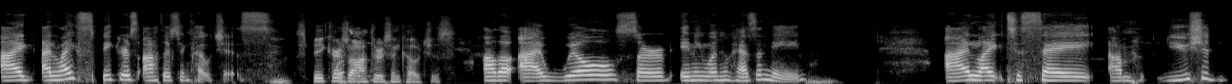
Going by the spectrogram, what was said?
I, I like speakers, authors, and coaches. Speakers, okay. authors, and coaches. Although I will serve anyone who has a need. I like to say um, you should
